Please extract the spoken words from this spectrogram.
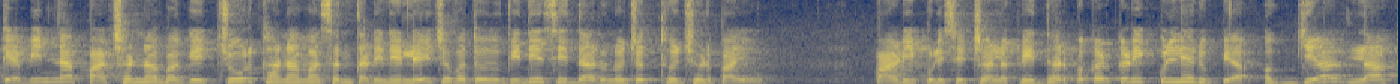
કેબિનના પાછળના ભાગે ચોરખાનામાં સંતાડીને લઈ જવાતો વિદેશી દારૂનો જથ્થો ઝડપાયો. પાડી પોલીસે ચાલકની ધરપકડ કરી કુલ્લે રૂપિયા અગિયાર લાખ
